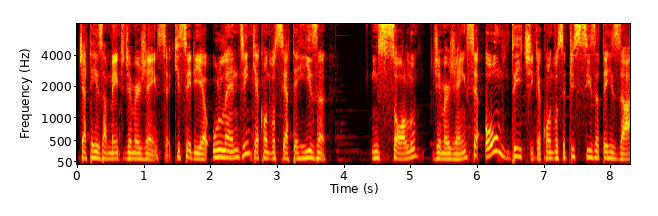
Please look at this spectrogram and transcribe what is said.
de aterrizamento de emergência, que seria o landing, que é quando você aterriza em solo de emergência, ou um ditch, que é quando você precisa aterrizar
